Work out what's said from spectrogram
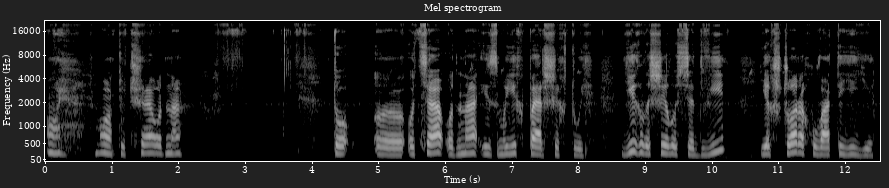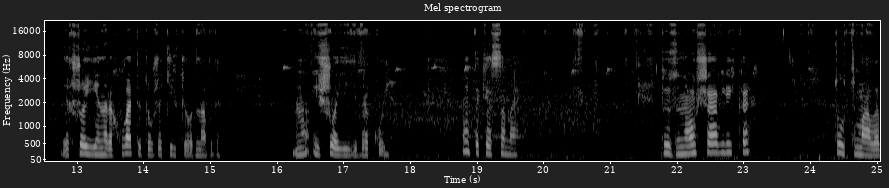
Ой, о, тут ще одна. То е, оця одна із моїх перших туй. Їх лишилося дві, якщо рахувати її. Якщо її не рахувати, то вже тільки одна буде. Ну і що її бракує? Ось таке саме. Тут знов шавлійка. Тут мала,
